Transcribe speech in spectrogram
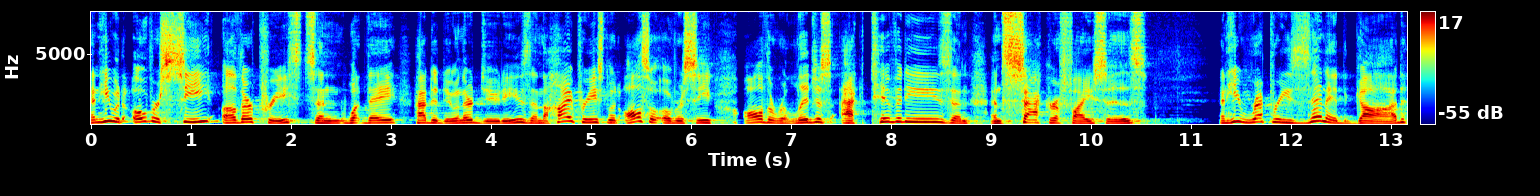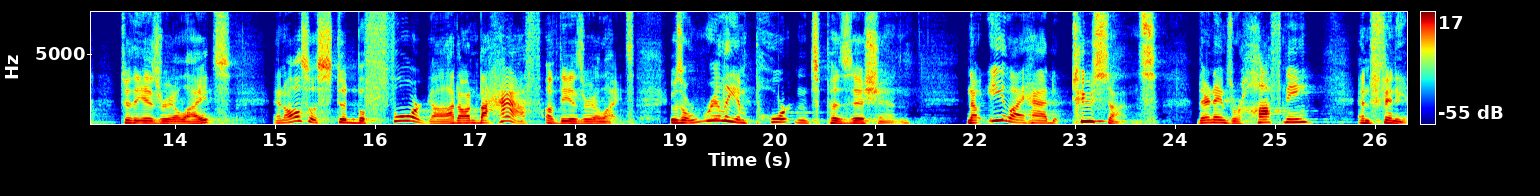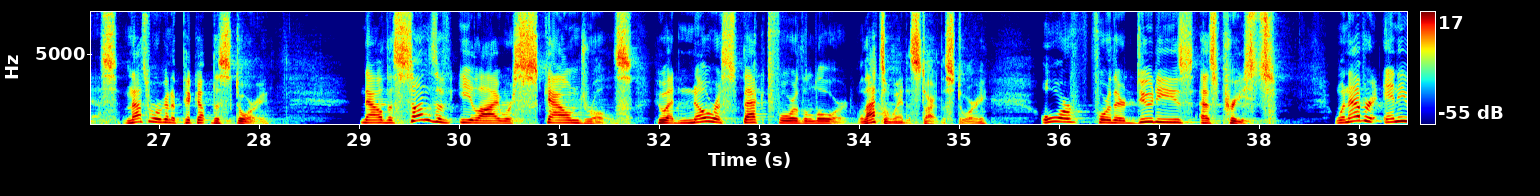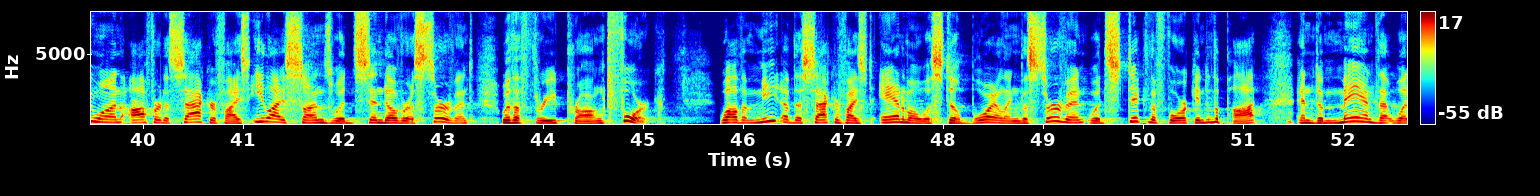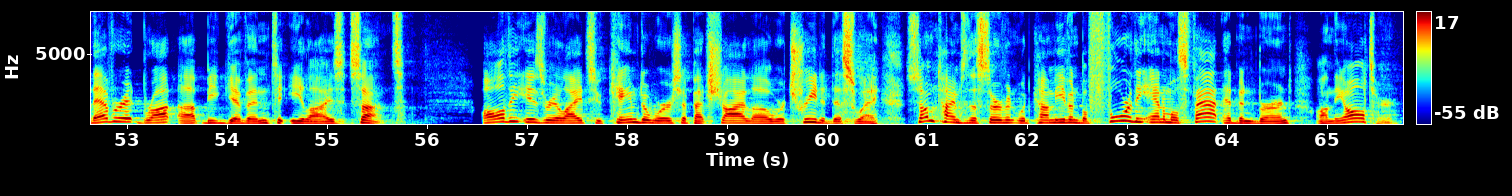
And he would oversee other priests and what they had to do in their duties. And the high priest would also oversee all the religious activities and, and sacrifices. And he represented God to the Israelites and also stood before God on behalf of the Israelites. It was a really important position. Now, Eli had two sons. Their names were Hophni and Phinehas. And that's where we're going to pick up the story. Now, the sons of Eli were scoundrels who had no respect for the Lord. Well, that's a way to start the story. Or for their duties as priests. Whenever anyone offered a sacrifice, Eli's sons would send over a servant with a three pronged fork. While the meat of the sacrificed animal was still boiling, the servant would stick the fork into the pot and demand that whatever it brought up be given to Eli's sons. All the Israelites who came to worship at Shiloh were treated this way. Sometimes the servant would come even before the animal's fat had been burned on the altar.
